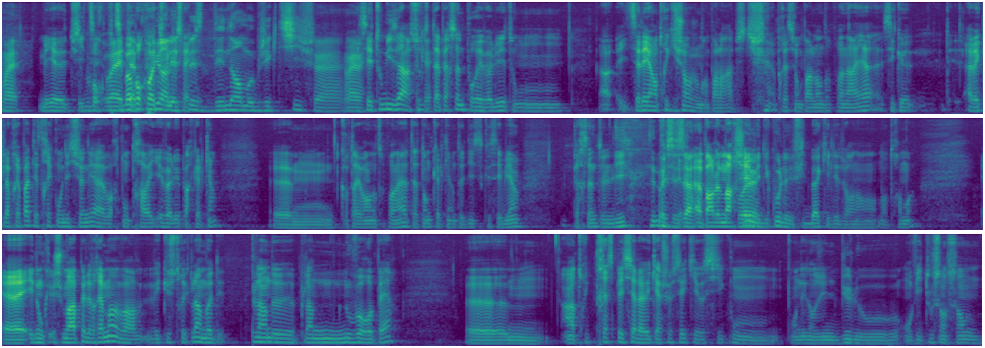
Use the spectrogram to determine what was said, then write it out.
Ouais. mais euh, tu sais pas pourquoi, ouais, tu sais pas t'as pourquoi plus tu un les espèce d'énorme objectif. euh, ouais. C'est tout bizarre, surtout que t'as personne pour évaluer ton. Ah, c'est d'ailleurs un truc qui change, on en parlera tu- après si on parle d'entrepreneuriat. C'est que avec la prépa, tu es très conditionné à avoir ton travail évalué par quelqu'un. Euh, quand tu arrives en entrepreneuriat, tu attends que quelqu'un te dise que c'est bien. Personne te le dit. Ouais, c'est ça. à part le marché, mais du coup, le feedback, il est genre dans, dans trois mois. Euh, et donc, je me rappelle vraiment avoir vécu ce truc-là en mode plein de, plein de nouveaux repères. Euh, un truc très spécial avec HEC qui est aussi qu'on on est dans une bulle où on vit tous ensemble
